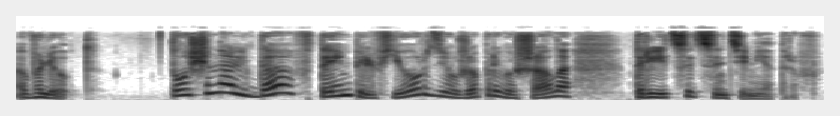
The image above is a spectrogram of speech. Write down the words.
в лед. Толщина льда в Темпель-фьорде уже превышала 30 сантиметров.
